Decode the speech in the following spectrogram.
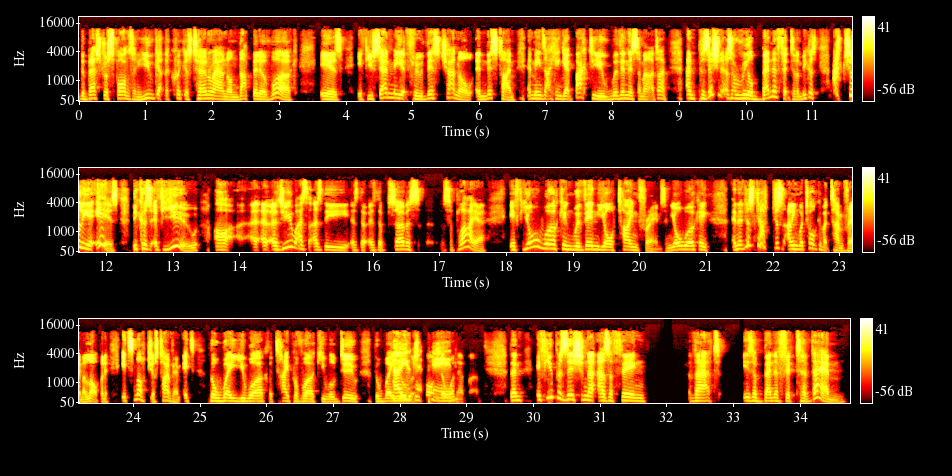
the best response and you get the quickest turnaround on that bit of work is if you send me it through this channel in this time, it means I can get back to you within this amount of time. And position it as a real benefit to them because actually it is. Because if you are uh, uh, as you as as the as the as the service supplier, if you're working within your time frames and you're working, and it just not just I mean we're talking about time frame a lot, but it's not just time frame. It's the way you work, the type of work you will do, the way How you'll you respond or whatever. Then if you position it as a thing that is a benefit to them.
